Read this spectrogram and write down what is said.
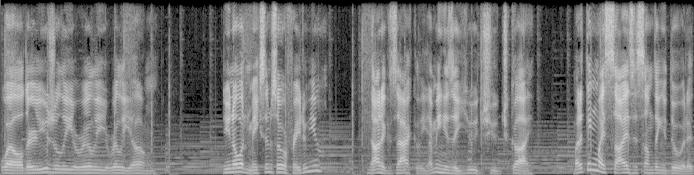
Well, they're usually really, really young. Do you know what makes him so afraid of you? Not exactly. I mean, he's a huge, huge guy. But I think my size has something to do with it.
